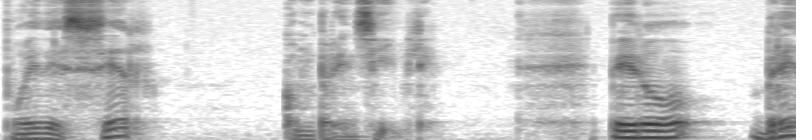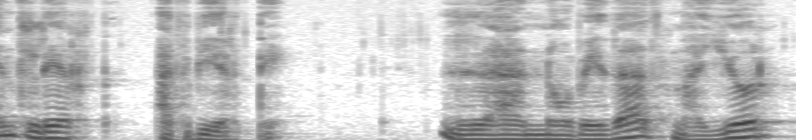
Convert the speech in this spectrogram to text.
puede ser comprensible. Pero Brendler advierte, la novedad mayor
